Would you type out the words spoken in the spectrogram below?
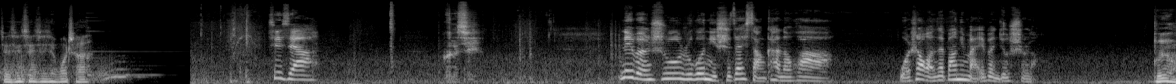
行行行行行，我铲。谢谢啊。不客气。那本书，如果你实在想看的话，我上网再帮你买一本就是了。不用，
